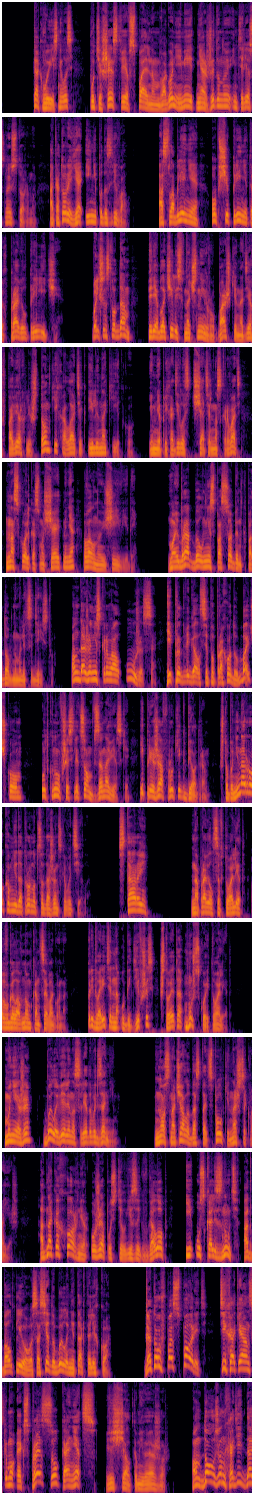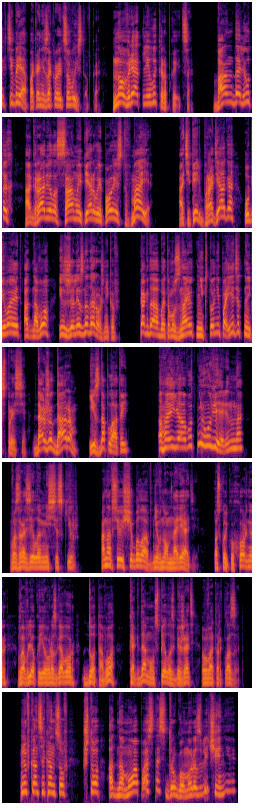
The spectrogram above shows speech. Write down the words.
Как выяснилось, путешествие в спальном вагоне имеет неожиданную интересную сторону, о которой я и не подозревал ослабление общепринятых правил приличия. Большинство дам переоблачились в ночные рубашки, надев поверх лишь тонкий халатик или накидку, и мне приходилось тщательно скрывать, насколько смущают меня волнующие виды. Мой брат был не способен к подобному лицедейству. Он даже не скрывал ужаса и продвигался по проходу бочком, уткнувшись лицом в занавески и прижав руки к бедрам, чтобы ненароком не дотронуться до женского тела. Старый направился в туалет в головном конце вагона, предварительно убедившись, что это мужской туалет. Мне же было велено следовать за ним. Но сначала достать с полки наш саквояж. Однако Хорнер уже пустил язык в галоп, и ускользнуть от болтливого соседа было не так-то легко. «Готов поспорить! Тихоокеанскому экспрессу конец!» — вещал камевояжер. «Он должен ходить до октября, пока не закроется выставка но вряд ли выкарабкается. Банда лютых ограбила самый первый поезд в мае, а теперь бродяга убивает одного из железнодорожников. Когда об этом узнают, никто не поедет на экспрессе, даже даром и с доплатой. «А я вот не уверена», — возразила миссис Кир. Она все еще была в дневном наряде, поскольку Хорнер вовлек ее в разговор до того, когда мы успела сбежать в ватер-клозет. «В конце концов, что одному опасность, другому развлечение.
